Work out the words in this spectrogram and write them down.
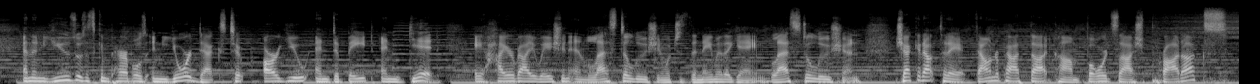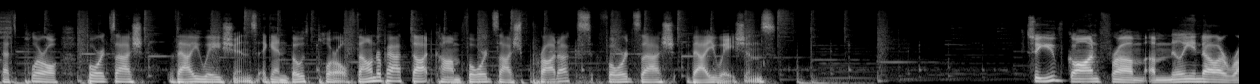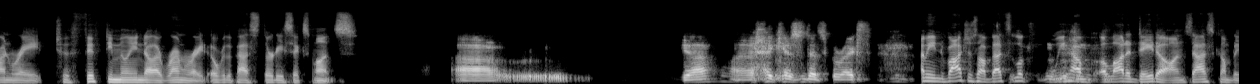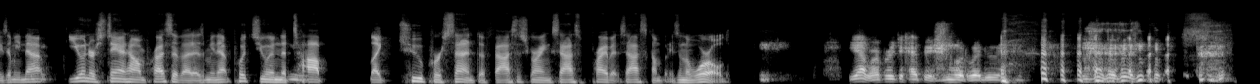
and then use those as comparables in your decks to argue and debate and get a higher valuation and less dilution, which is the name of the game, less dilution. Check it out today at founderpath.com forward slash products, that's plural, forward slash valuations. Again, both plural, founderpath.com forward slash products forward slash valuations. So you've gone from a million dollar run rate to a $50 million run rate over the past 36 months. Uh, yeah, I guess that's correct. I mean, Vachesov, that's look, we have a lot of data on SaaS companies. I mean, that you understand how impressive that is. I mean, that puts you in the mm. top like 2% of fastest growing SaaS private SaaS companies in the world. Yeah, we're pretty happy with what we're doing.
